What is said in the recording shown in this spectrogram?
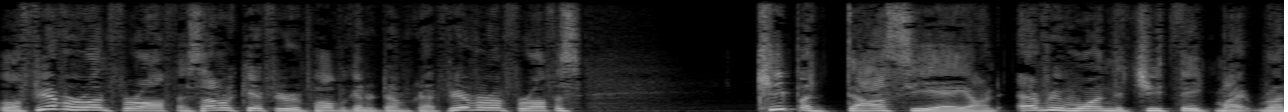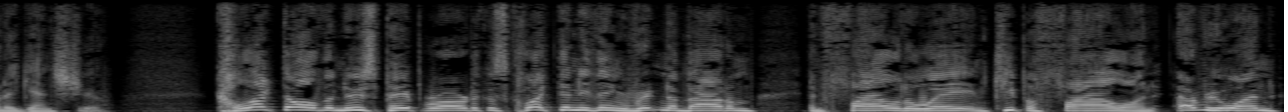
"Well, if you ever run for office, I don't care if you're Republican or Democrat. If you ever run for office." Keep a dossier on everyone that you think might run against you collect all the newspaper articles, collect anything written about them, and file it away and keep a file on everyone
